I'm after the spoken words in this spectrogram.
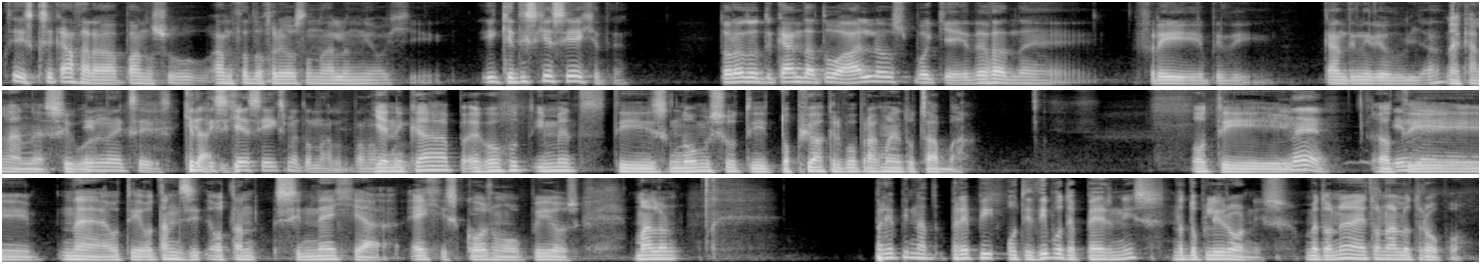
ξέρεις, ξεκάθαρα πάνω σου αν θα το χρεώσει τον άλλον ή όχι. Ή και τι σχέση έχετε. Τώρα το ότι κάνει τατού ο άλλος, οκ, δεν θα είναι free επειδή κάνει την ίδια δουλειά. Ναι, καλά, ναι, σίγουρα. Είναι, ξέρεις. Κοίτα, και τι γε- σχέση έχεις με τον άλλον. πάνω απ' όλα. Γενικά, εγώ έχω, είμαι τη γνώμη ότι το πιο ακριβό πράγμα είναι το τσάμπα. Ότι, Ναι, ότι, ναι, ότι όταν, ζη- όταν συνέχεια έχεις κόσμο ο οποίος μάλλον πρέπει, να, πρέπει οτιδήποτε παίρνεις να το πληρώνεις με τον ένα ή τον άλλο τρόπο.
